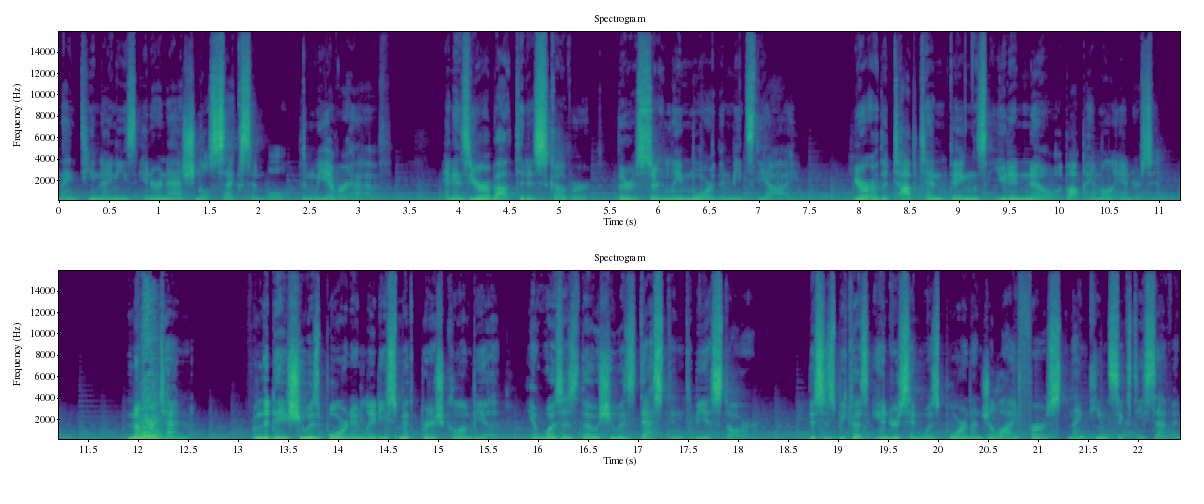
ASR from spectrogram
1990s international sex symbol than we ever have. And as you're about to discover, there is certainly more than meets the eye. Here are the top 10 things you didn't know about Pamela Anderson. Number 10. From the day she was born in Ladysmith, British Columbia, it was as though she was destined to be a star. This is because Anderson was born on July 1st, 1967,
